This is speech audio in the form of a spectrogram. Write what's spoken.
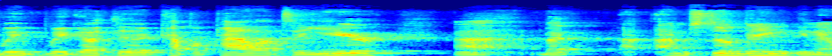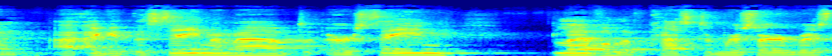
we, we go through a couple pallets a year, uh, but I'm still being, you know, I, I get the same amount or same level of customer service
